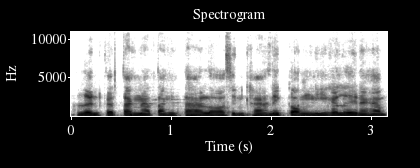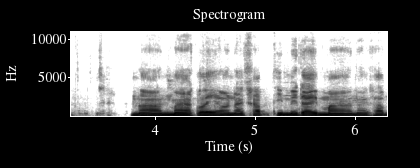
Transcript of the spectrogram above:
เพื่อนๆก็ตั้งหน้าตั้งตารอสินค้าในกล่องนี้กันเลยนะครับ นานมากแล้วนะครับที่ไม่ได้มานะครับ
